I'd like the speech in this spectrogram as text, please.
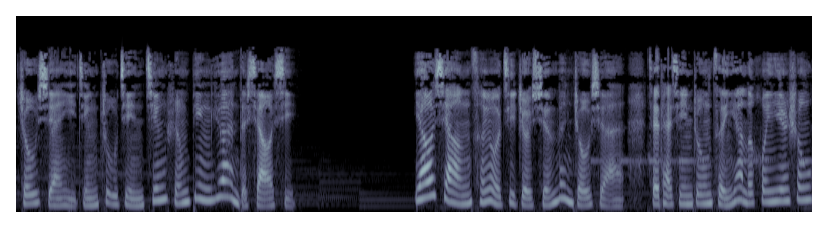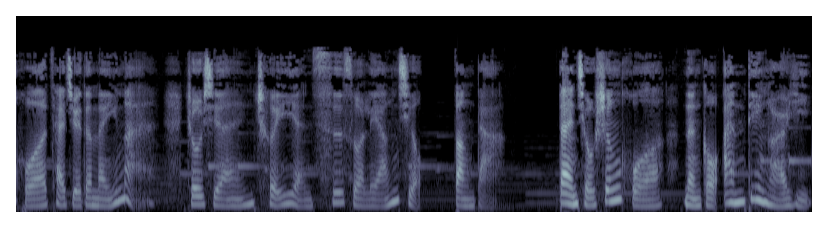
周旋已经住进精神病院的消息。遥想曾有记者询问周旋，在他心中怎样的婚姻生活才觉得美满？周旋垂眼思索良久，方答。但求生活能够安定而已。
